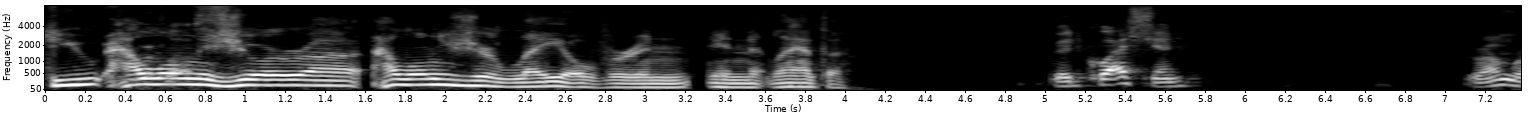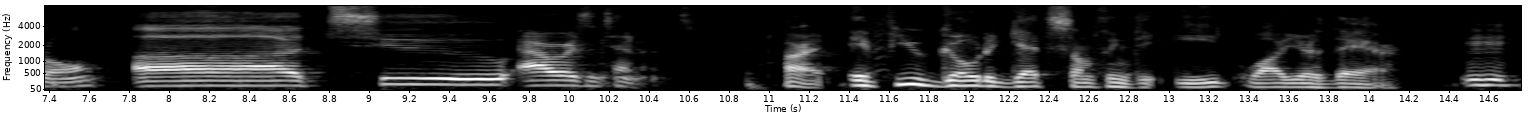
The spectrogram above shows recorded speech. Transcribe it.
Do you? How We're long close. is your? uh How long is your layover in in Atlanta? good question. Drum roll. Uh, two hours and 10 minutes. All right. If you go to get something to eat while you're there, Mhm.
